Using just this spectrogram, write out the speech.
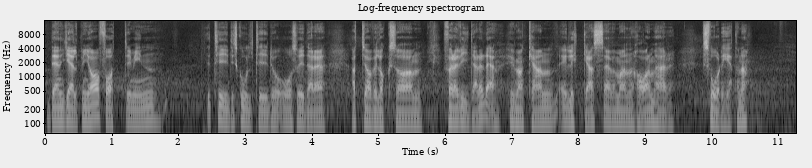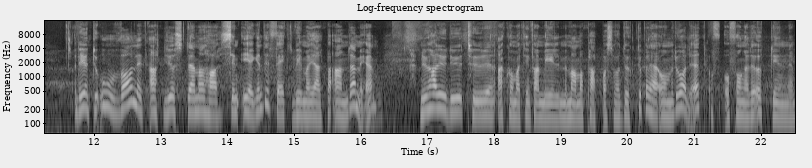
den hjälpen jag har fått i min tid i skoltid och, och så vidare att jag vill också mm, föra vidare det, hur man kan lyckas även om man har de här svårigheterna. Det är ju inte ovanligt att just där man har sin egen defekt vill man hjälpa andra med. Nu hade ju du turen att komma till en familj med mamma och pappa som var duktiga på det här området och, och fångade upp din,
